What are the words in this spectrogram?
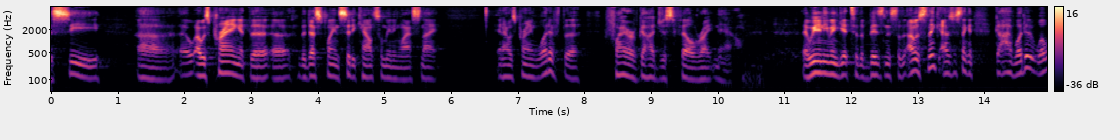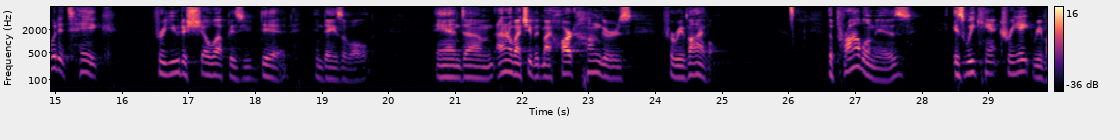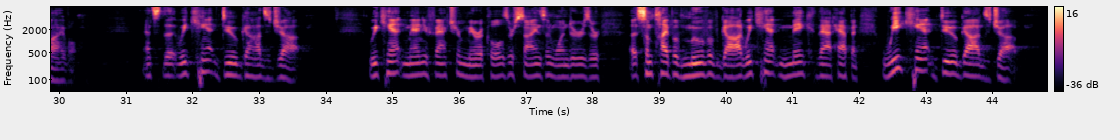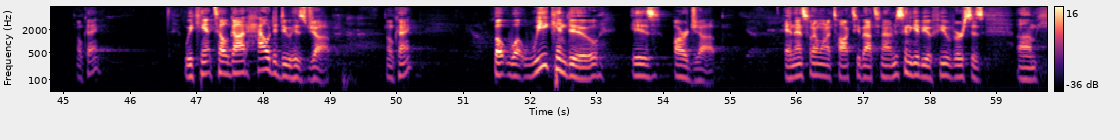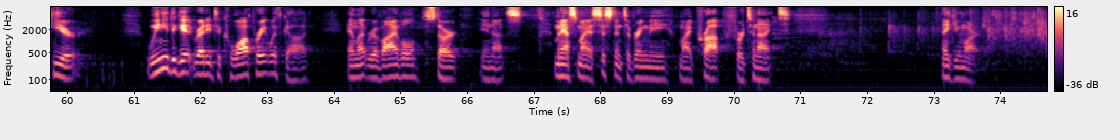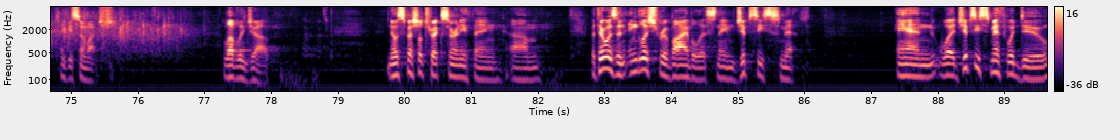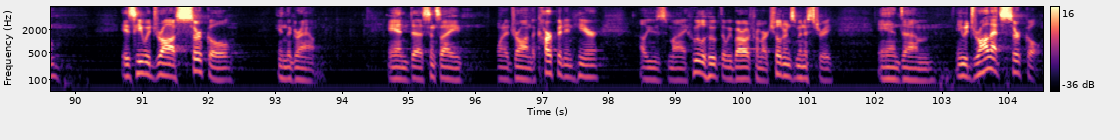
to see. Uh, I was praying at the, uh, the Des Plaines City Council meeting last night, and I was praying, what if the fire of God just fell right now? That we didn't even get to the business of the, I was thinking, I was just thinking, God, what, did, what would it take for you to show up as you did in days of old? And um, I don't know about you, but my heart hungers for revival. The problem is, is we can't create revival. That's the, we can't do God's job. We can't manufacture miracles or signs and wonders or uh, some type of move of God. We can't make that happen. We can't do God's job. Okay? We can't tell God how to do his job. Okay? But what we can do is our job. And that's what I want to talk to you about tonight. I'm just going to give you a few verses um, here. We need to get ready to cooperate with God and let revival start in us. I'm going to ask my assistant to bring me my prop for tonight. Thank you, Mark. Thank you so much. Lovely job. No special tricks or anything. Um, but there was an English revivalist named Gypsy Smith. And what Gypsy Smith would do is he would draw a circle in the ground. And uh, since I want to draw on the carpet in here, I'll use my hula hoop that we borrowed from our children's ministry. And um, he would draw that circle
